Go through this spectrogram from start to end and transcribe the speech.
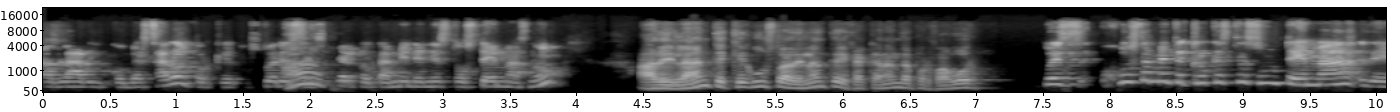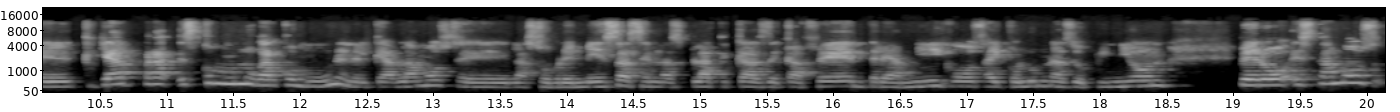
hablar y conversar hoy, porque pues, tú eres ah. experto también en estos temas, ¿no? Adelante, qué gusto, adelante, Jacaranda, por favor. Pues justamente creo que este es un tema que ya es como un lugar común en el que hablamos eh, las sobremesas, en las pláticas de café entre amigos, hay columnas de opinión, pero estamos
